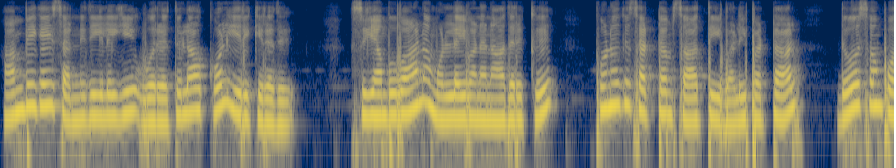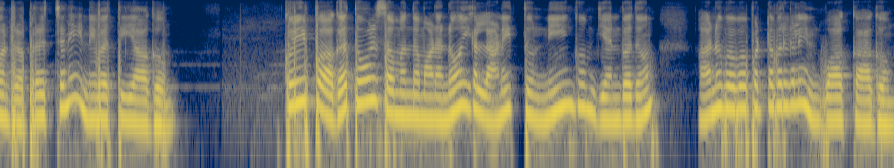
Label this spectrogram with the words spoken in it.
அம்பிகை சந்நிதியிலேயே ஒரு துலாக்கோல் இருக்கிறது. சுயம்புவான முல்லைவனநாதருக்கு புனுகு சட்டம் சாத்தி வழிபட்டால் தோஷம் போன்ற பிரச்சனை நிவர்த்தியாகும். குறிப்பாக தோல் சம்பந்தமான நோய்கள் அனைத்தும் நீங்கும் என்பதும் அனுபவப்பட்டவர்களின் வாக்காகும்.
